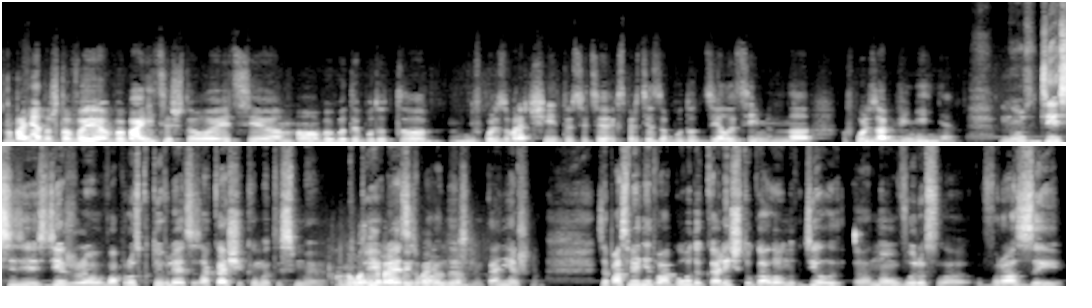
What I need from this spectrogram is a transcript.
Ну, понятно, что вы, вы боитесь, что эти э, выводы будут э, не в пользу врачей, то есть эти экспертизы будут делать именно в пользу обвинения. Ну, здесь, здесь же вопрос, кто является заказчиком этой СМЭ. Ну, вот я про это и говорю, да. Конечно. За последние два года количество уголовных дел оно выросло в разы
